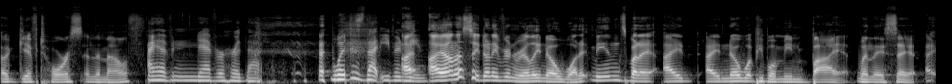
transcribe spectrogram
a gift horse in the mouth. I have never heard that. what does that even I, mean? I honestly don't even really know what it means, but I, I I know what people mean by it when they say it. I,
